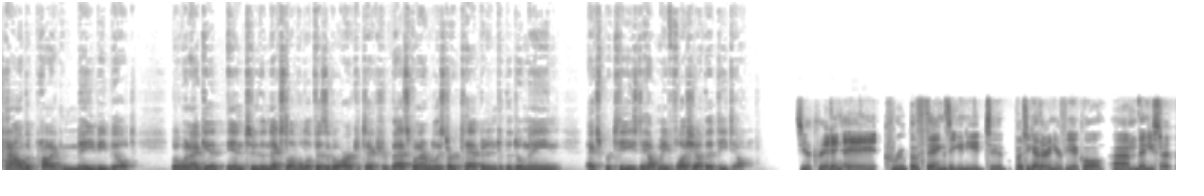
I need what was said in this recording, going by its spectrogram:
how the product may be built. But when i get into the next level of physical architecture that's when i really start tapping into the domain expertise to help me flesh out that detail so you're creating a group of things that you need to put together in your vehicle. Um, then you start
